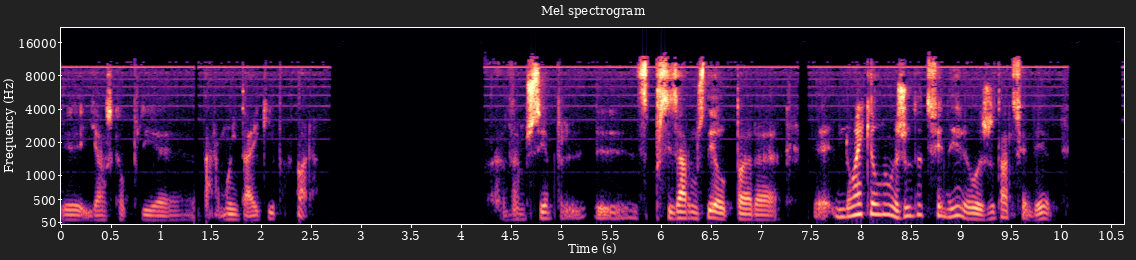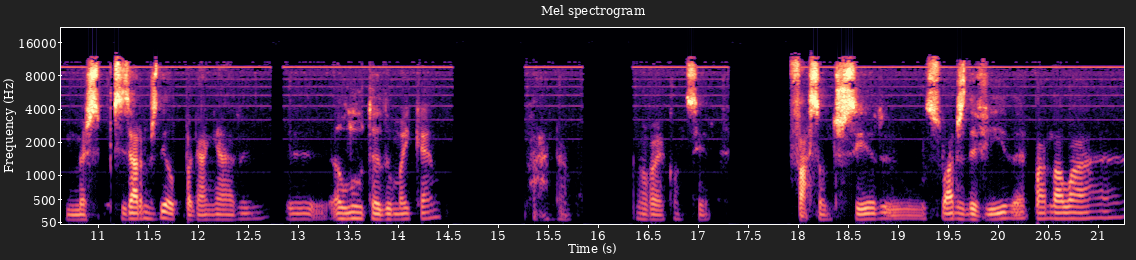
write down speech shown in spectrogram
e acho que ele podia dar muito à equipa. Agora, vamos sempre, eh, se precisarmos dele para. eh, Não é que ele não ajuda a defender, ele ajuda a defender, mas se precisarmos dele para ganhar eh, a luta do meio campo, pá, não, não vai acontecer façam descer o Soares da vida para andar lá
